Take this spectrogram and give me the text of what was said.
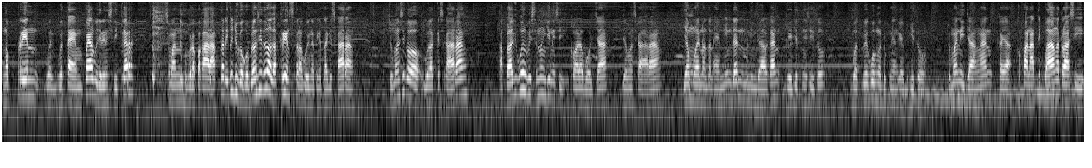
ngeprint gue gue tempel gue jadiin stiker cuman beberapa karakter itu juga gue bilang sih itu agak cringe setelah gue inget-inget lagi sekarang cuman sih kalau gue liat ke sekarang apalagi gue lebih seneng gini sih kalau ada bocah zaman sekarang yang mulai nonton anime dan meninggalkan gadgetnya sih itu buat gue gue ngedukung yang kayak begitu. Cuman nih jangan kayak kefanatik banget lah sih.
